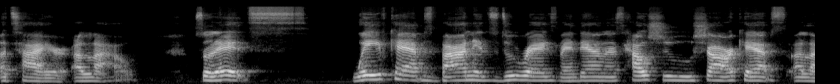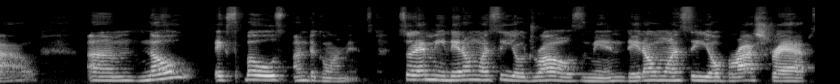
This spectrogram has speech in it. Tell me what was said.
attire allowed. So that's wave caps, bonnets, do rags, bandanas, house shoes, shower caps allowed. Um, no exposed undergarments. So that means they don't want to see your drawers, men. They don't want to see your bra straps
